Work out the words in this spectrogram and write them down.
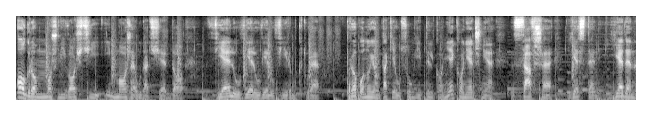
ogrom możliwości i może udać się do wielu, wielu, wielu firm, które proponują takie usługi, tylko niekoniecznie zawsze jest ten jeden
